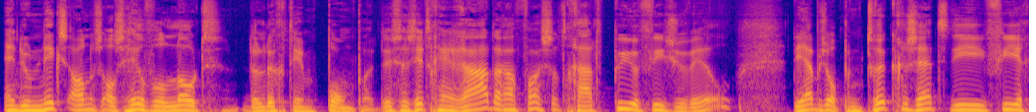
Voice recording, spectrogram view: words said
En doen niks anders als heel veel lood de lucht in pompen. Dus er zit geen radar aan vast, het gaat puur visueel. Die hebben ze op een truck gezet, die vier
